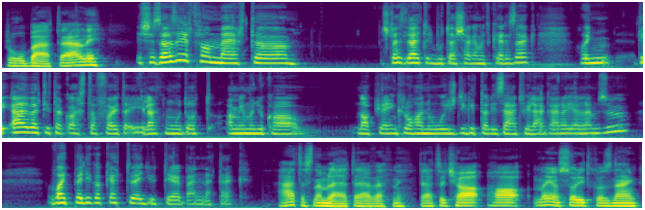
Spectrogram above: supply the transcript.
próbál telni. És ez azért van, mert és ez lehet, hogy butaság, amit kérdezek, hogy ti elvetitek azt a fajta életmódot, ami mondjuk a napjaink rohanó és digitalizált világára jellemző, vagy pedig a kettő együtt él bennetek? Hát ezt nem lehet elvetni. Tehát, hogyha ha nagyon szorítkoznánk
